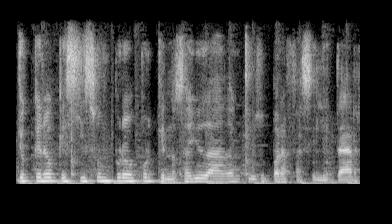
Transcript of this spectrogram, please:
yo creo que sí es un pro porque nos ha ayudado incluso para facilitar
